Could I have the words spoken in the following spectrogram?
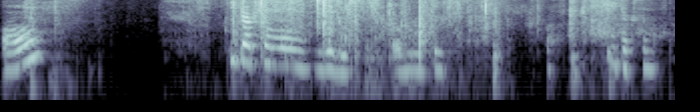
O. I tak samo z drugiej strony. Obrócę. I tak samo.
